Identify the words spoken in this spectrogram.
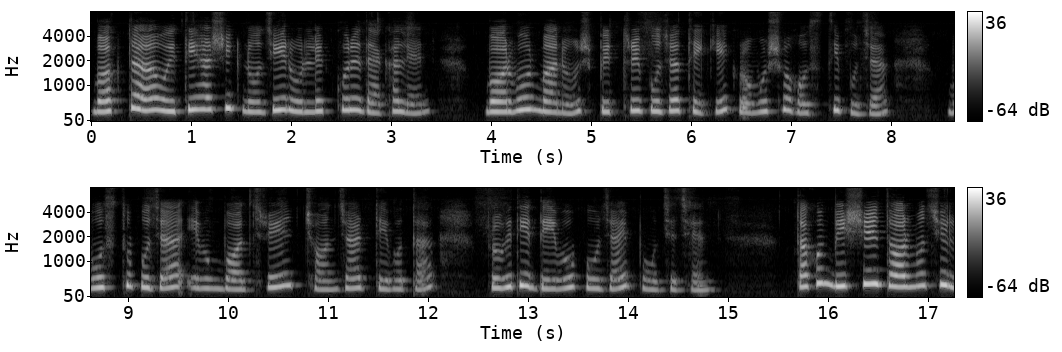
বক্তা ঐতিহাসিক নজির উল্লেখ করে দেখালেন বর্বর মানুষ পিতৃপূজা থেকে ক্রমশ হস্তি পূজা বস্তু পূজা এবং বজ্রের ঝঞ্ঝাট দেবতা প্রভৃতি দেব পূজায় পৌঁছেছেন। তখন বিশ্বের ধর্ম ছিল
